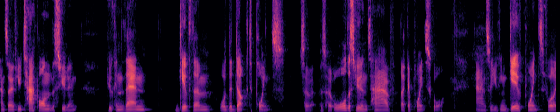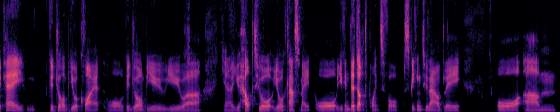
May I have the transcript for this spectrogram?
And so if you tap on the student you can then give them or deduct points. So so all the students have like a point score. And so you can give points for like hey good job you were quiet or good job you you uh you know you helped your your classmate or you can deduct points for speaking too loudly or um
